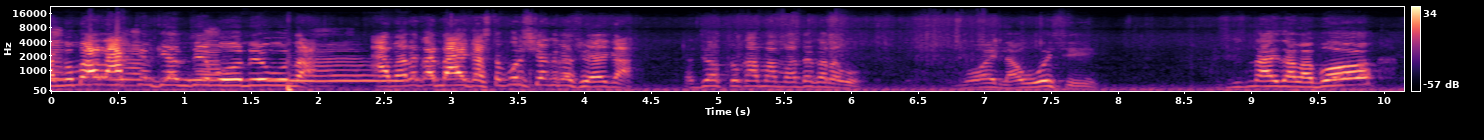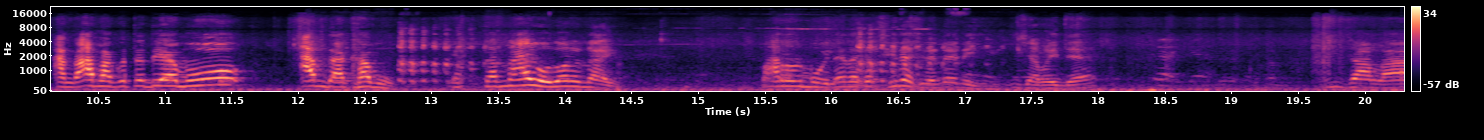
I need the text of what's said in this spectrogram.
আঙ্গমার আকেল জ্ঞান যে মনেও না। আমার একটা নাই, গাছটা পরিষ্কার করে শুয়ে গা। যত কাম আমাদের করাবো। ময়লা হয়েছে নাই জ্বালাবো আঙ্গা আফা করতে দিয়ে মু আমদা খামু একটা নাই ও ধরে নাই পাড়ার মহিলা দেখা ছিঁড়া ছিঁড়া নেই নাকি হিসাবে দে কি জ্বালা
